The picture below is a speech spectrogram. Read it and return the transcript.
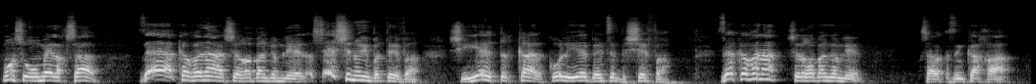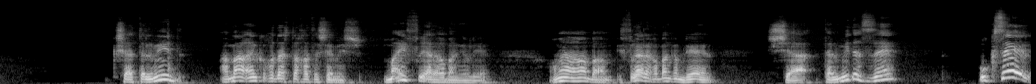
כמו שהוא עמל עכשיו. זה הכוונה של רבן גמליאל, שיש שינויים בטבע, שיהיה יותר קל, הכל יהיה בעצם בשפע. זה הכוונה של רבן גמליאל. עכשיו, אז אם ככה, כשהתלמיד אמר אין כה חדש תחת השמש, מה הפריע לרבן גמליאל? אומר הרמב"ם, הפריע לרבן גמליאל שהתלמיד הזה הוא כסל.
